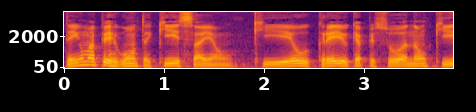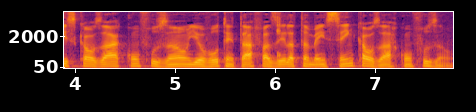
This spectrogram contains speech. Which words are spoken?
Tem uma pergunta aqui, Saião, que eu creio que a pessoa não quis causar confusão e eu vou tentar fazê-la também sem causar confusão.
